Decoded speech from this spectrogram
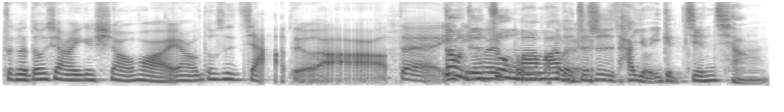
整个都像一个笑话一样，都是假的啊。对，但我觉得做妈妈的就是她有一个坚强，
